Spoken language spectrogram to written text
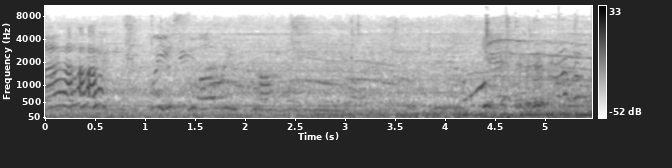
Ah, we're slowly stopping.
